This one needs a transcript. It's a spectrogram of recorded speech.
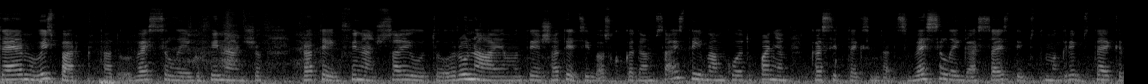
tēmu vispār par tādu veselīgu finanšu pratību, finanšu sajūtu runājam un tieši attiecībā uz kaut kādām saistībām, ko tu paņem, kas ir teiksim, tādas veselīgās saistības, tad man gribas teikt,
